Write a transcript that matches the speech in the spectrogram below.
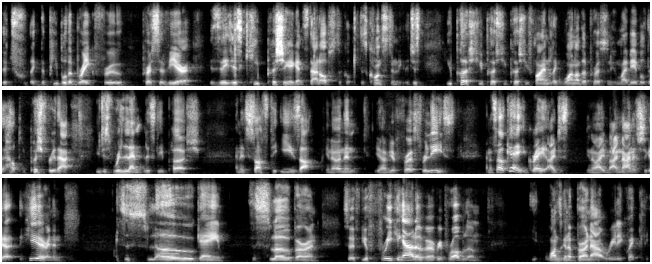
the tr- like the people that break through persevere is they just keep pushing against that obstacle just constantly. They just you push, you push, you push. You find like one other person who might be able to help you push through that. You just relentlessly push, and it starts to ease up, you know. And then you have your first release, and it's okay, great. I just you know I, I managed to get here, and then it's a slow game. It's a slow burn. So if you're freaking out over every problem, one's going to burn out really quickly.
